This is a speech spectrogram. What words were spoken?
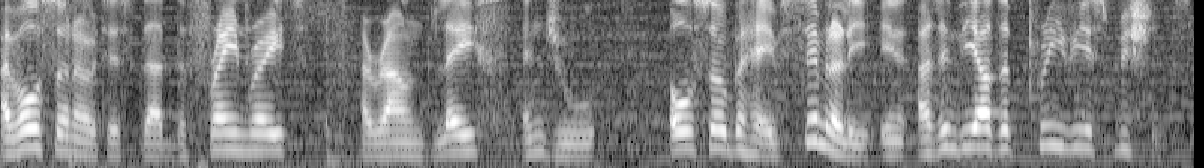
I've also noticed that the frame rate around Laythe and Jool also behave similarly in, as in the other previous missions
